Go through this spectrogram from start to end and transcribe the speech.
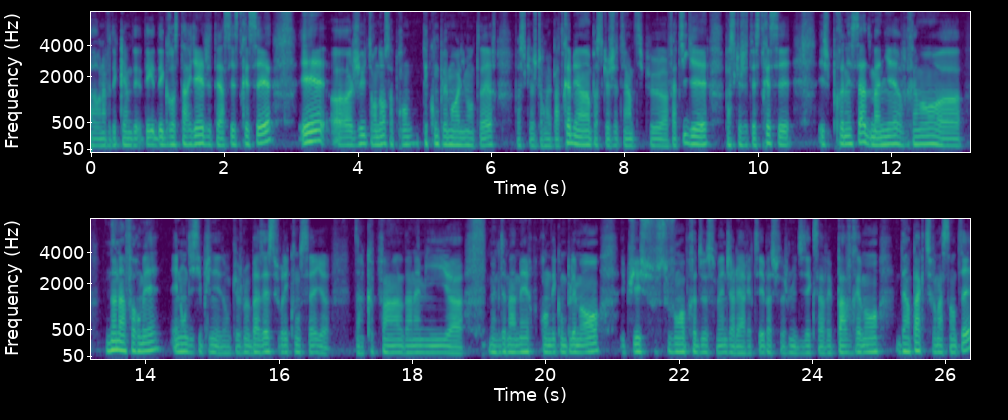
Euh, on avait quand même des, des, grosses targets, j'étais assez stressé et j'ai eu tendance à prendre des compléments alimentaires parce que je dormais pas très bien, parce que j'étais un petit peu fatigué, parce que j'étais stressé. Et je prenais ça de manière vraiment non informé et non discipliné. Donc, je me basais sur les conseils euh, d'un copain, d'un ami, euh, même de ma mère pour prendre des compléments. Et puis, souvent, après deux semaines, j'allais arrêter parce que je me disais que ça n'avait pas vraiment d'impact sur ma santé.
